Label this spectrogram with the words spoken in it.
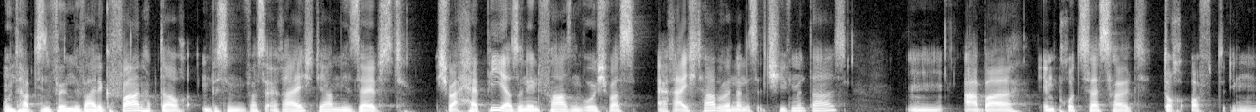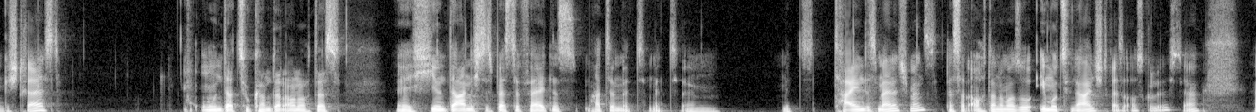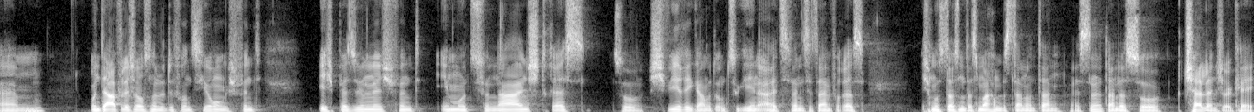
und habe diesen Film eine Weile gefahren, habe da auch ein bisschen was erreicht, ja, mir selbst, ich war happy, also in den Phasen, wo ich was erreicht habe, wenn dann das Achievement da ist, aber im Prozess halt doch oft irgendwie gestresst. Und dazu kam dann auch noch, dass ich hier und da nicht das beste Verhältnis hatte mit, mit, ähm, mit Teilen des Managements. Das hat auch dann nochmal so emotionalen Stress ausgelöst, ja. Ähm, mhm. Und da vielleicht auch so eine Differenzierung. Ich finde, ich persönlich finde emotionalen Stress so schwieriger mit umzugehen, als wenn es jetzt einfach ist, ich muss das und das machen bis dann und dann, weißt du? Dann ist so Challenge, okay.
